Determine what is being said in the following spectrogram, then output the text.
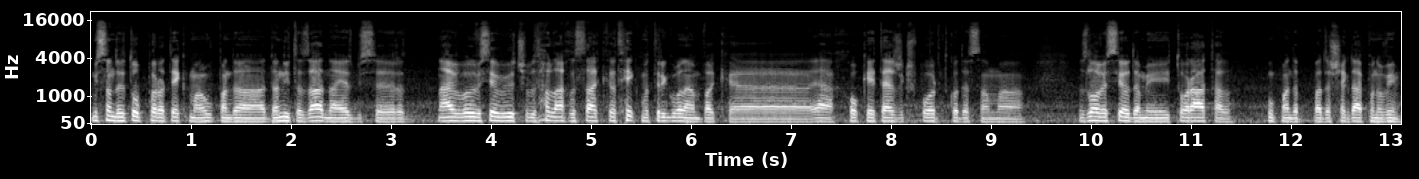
Mislim, da je to prva tekma, upam, da, da ni ta zadnja. Jaz bi se najbolj vesel bil, če bi lahko vsak tekmo tri gole, ampak uh, ja, hokej je težek šport, tako da sem uh, zelo vesel, da mi to ratal upam, da pa da še kdaj ponovim.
